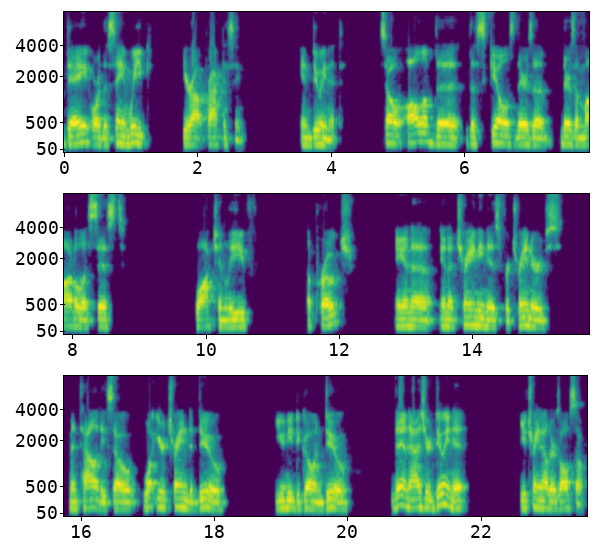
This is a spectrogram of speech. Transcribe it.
day or the same week, you're out practicing and doing it. So all of the the skills there's a there's a model assist watch and leave approach and a and a training is for trainers mentality. So what you're trained to do, you need to go and do. Then as you're doing it, you train others also.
